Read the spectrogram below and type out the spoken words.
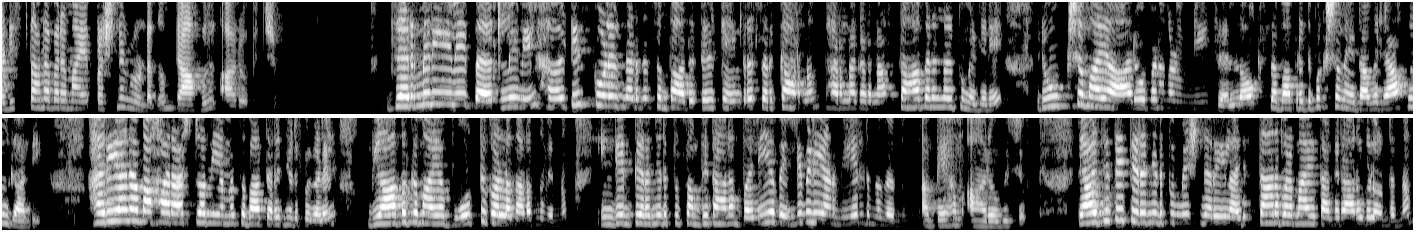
അടിസ്ഥാനപരമായ പ്രശ്നങ്ങളുണ്ടെന്നും രാഹുൽ ആരോപിച്ചു. ജർമ്മനിയിലെ ബെർലിനിൽ ഹേർട്ടി സ്കൂളിൽ നടന്ന സംവാദത്തിൽ കേന്ദ്ര സർക്കാരിനും ഭരണഘടനാ സ്ഥാപനങ്ങൾക്കുമെതിരെ രൂക്ഷമായ ആരോപണങ്ങൾ ഉന്നയിച്ച് ലോക്സഭാ പ്രതിപക്ഷ നേതാവ് രാഹുൽ ഗാന്ധി. ഹരിയാന മഹാരാഷ്ട്ര നിയമസഭാ തെരഞ്ഞെടുപ്പുകളിൽ വ്യാപകമായ വോട്ടുകൊള്ള നടന്നുവെന്നും ഇന്ത്യൻ തിരഞ്ഞെടുപ്പ് സംവിധാനം വലിയ വെല്ലുവിളിയാണ് നേരിടുന്നതെന്നും അദ്ദേഹം ആരോപിച്ചു. രാജ്യത്തെ തിരഞ്ഞെടുപ്പ് മിഷനറിയിൽ അടിസ്ഥാനപരമായ തകരാറുകളുണ്ടെന്നും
